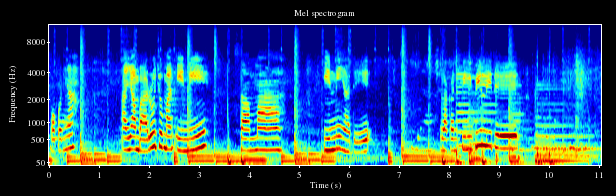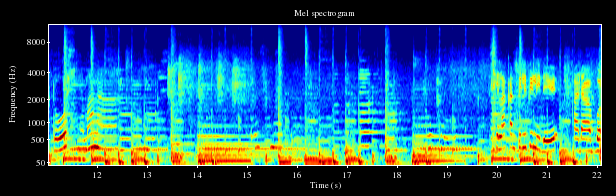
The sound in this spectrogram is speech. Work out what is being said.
Pokoknya yang baru cuman ini sama ini ya, Dek. Silakan pilih-pilih, Dek. Terus yang mana? Silakan pilih-pilih, Dek. Ada bu-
